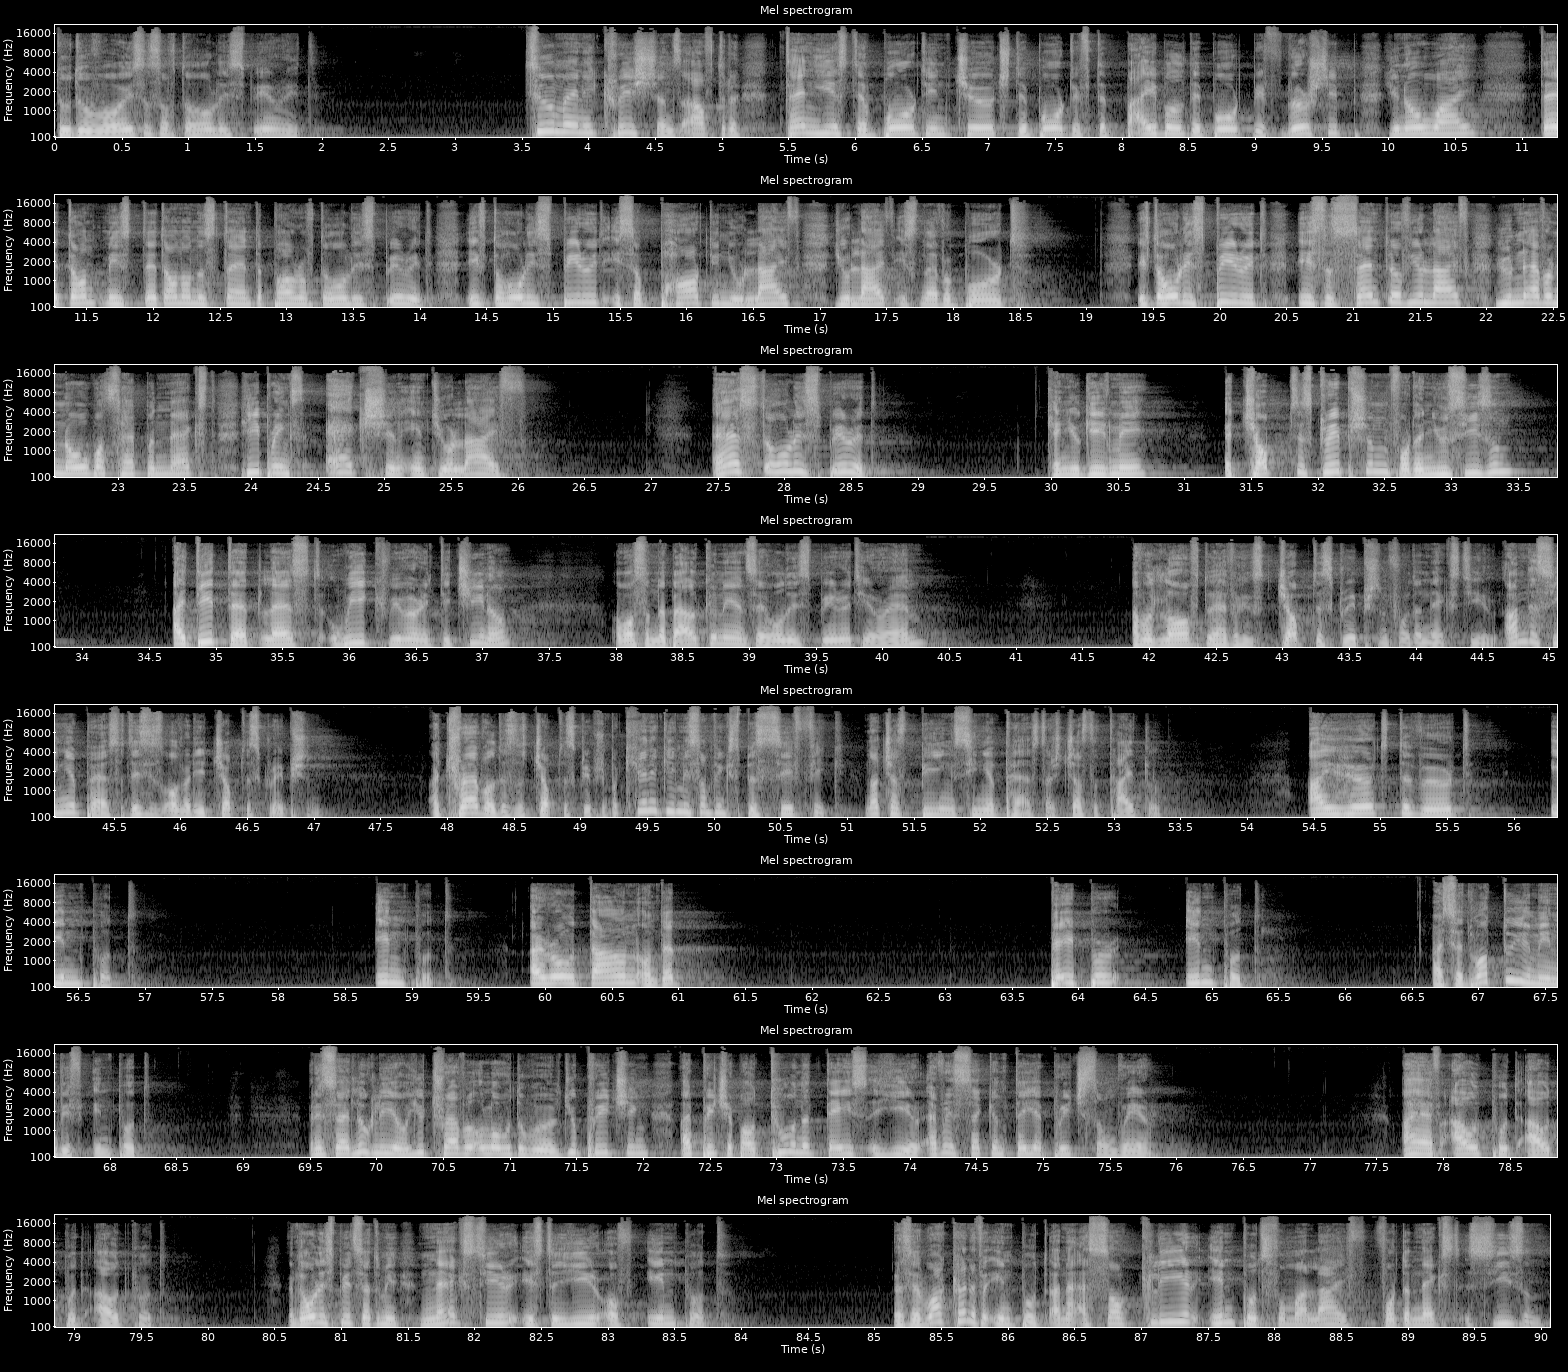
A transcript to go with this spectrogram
to the voices of the Holy Spirit. Too many Christians, after 10 years, they're bored in church, they're bored with the Bible, they're bored with worship. You know why? They don't, miss, they don't understand the power of the Holy Spirit. If the Holy Spirit is a part in your life, your life is never bored. If the Holy Spirit is the center of your life, you never know what's happened next. He brings action into your life. Ask the Holy Spirit, can you give me a job description for the new season? I did that last week. We were in Ticino. I was on the balcony and said, Holy Spirit, here I am. I would love to have a job description for the next year. I'm the senior pastor. This is already a job description. I traveled as a job description, but can you give me something specific? Not just being senior pastor, it's just a title. I heard the word input. Input. I wrote down on that paper input. I said, What do you mean with input? And he said, Look, Leo, you travel all over the world. You're preaching. I preach about 200 days a year. Every second day I preach somewhere. I have output, output, output. And the Holy Spirit said to me, Next year is the year of input. And I said, What kind of input? And I saw clear inputs for my life for the next season.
